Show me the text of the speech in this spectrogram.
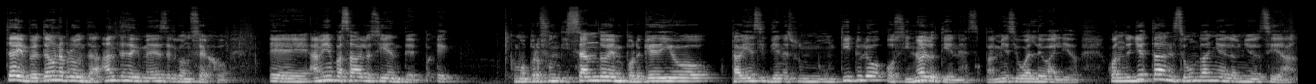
Está bien, pero te hago una pregunta antes de que me des el consejo. Eh, a mí me pasaba lo siguiente, eh, como profundizando en por qué digo, está bien si tienes un, título o si no lo tienes, para mí es igual de válido. Cuando yo estaba en el segundo año de la universidad,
